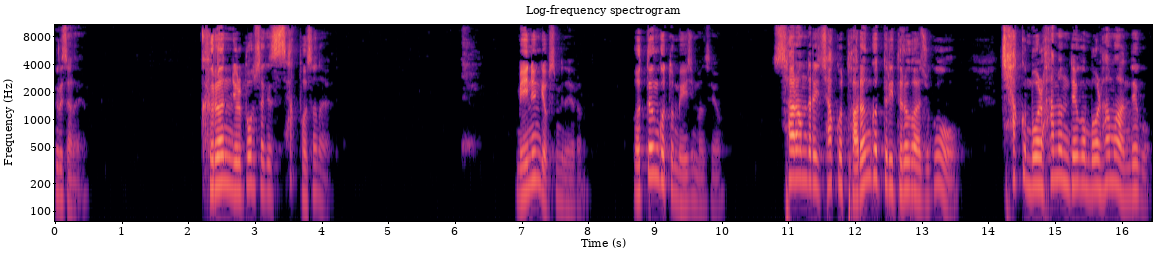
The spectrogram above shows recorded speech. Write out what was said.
그러잖아요. 그런 율법 속에서 싹 벗어나요. 매이는 게 없습니다, 여러분. 어떤 것도 매이지 마세요. 사람들이 자꾸 다른 것들이 들어가지고 자꾸 뭘 하면 되고 뭘 하면 안 되고.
